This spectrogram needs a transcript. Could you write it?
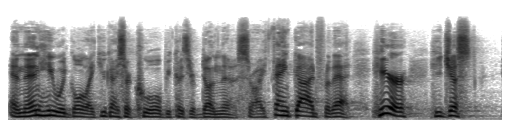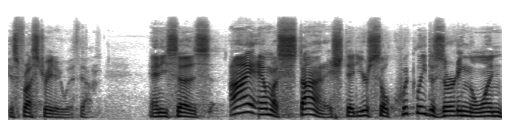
and then he would go like, "You guys are cool because you've done this," or "I thank God for that." Here, he just is frustrated with them, and he says, "I am astonished that you're so quickly deserting the one."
